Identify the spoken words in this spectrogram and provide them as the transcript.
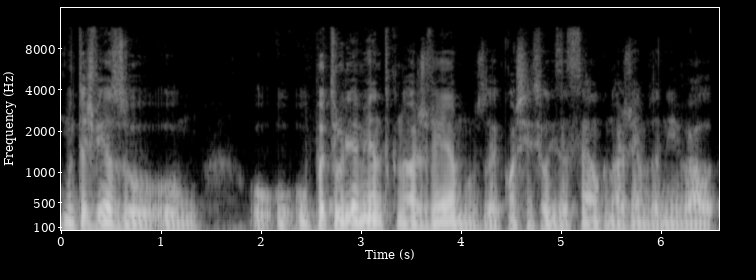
muitas vezes o, o, o, o, patrulhamento que nós vemos, a consciencialização que nós vemos a nível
